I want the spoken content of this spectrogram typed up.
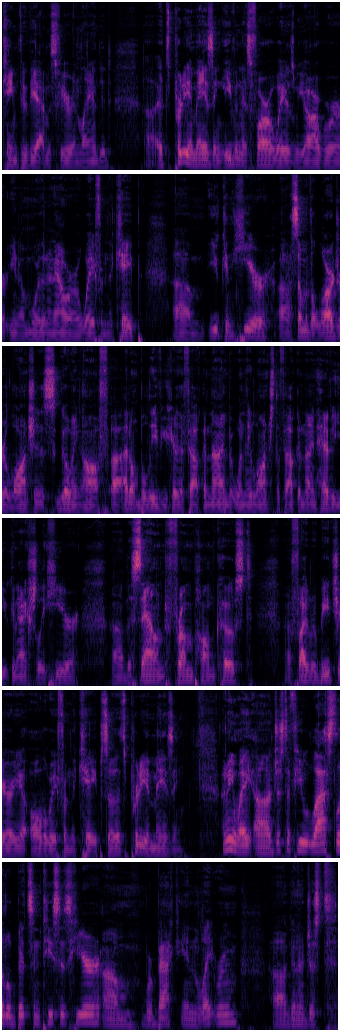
came through the atmosphere and landed. Uh, it's pretty amazing, even as far away as we are. We're you know more than an hour away from the Cape. Um, you can hear uh, some of the larger launches going off. Uh, I don't believe you hear the Falcon 9, but when they launch the Falcon 9 Heavy, you can actually hear the sound from Palm Coast uh, Flagler Beach area all the way from the Cape. So that's pretty amazing. Anyway, uh, just a few last little bits and pieces here. Um, we're back in Lightroom. Uh, gonna just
